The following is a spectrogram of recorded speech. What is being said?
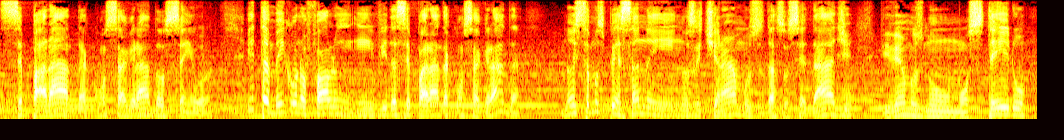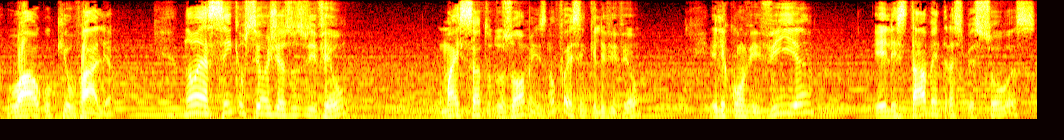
separada, consagrada ao Senhor. E também quando eu falo em, vida separada, consagrada, não estamos pensando em nos retirarmos da sociedade, vivermos num mosteiro ou algo que o valha. Não é assim que o Senhor Jesus viveu, o mais santo dos homens, não foi assim que ele viveu. Ele convivia ele estava entre as pessoas,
